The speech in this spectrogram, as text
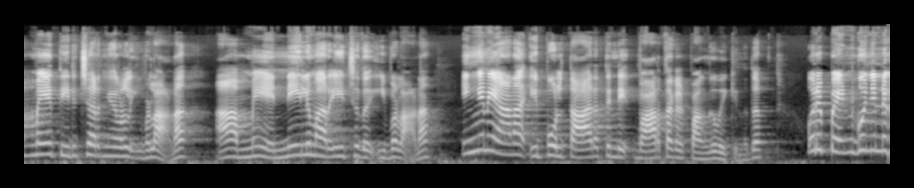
അമ്മയെ തിരിച്ചറിഞ്ഞവൾ ഇവളാണ്. ആ അമ്മയെ എന്നെയിലും അറിയിച്ചത് ഇവളാണ്. ഇങ്ങനെയാണ് ഇപ്പോൾ താരത്തിന്റെ വാർത്തകൾ പങ്കുവയ്ക്കുന്നത്. ഒരു പെൺകുഞ്ഞിന്റെ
